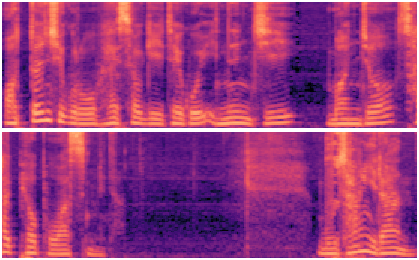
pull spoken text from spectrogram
어떤 식으로 해석이 되고 있는지 먼저 살펴보았습니다. 무상이란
